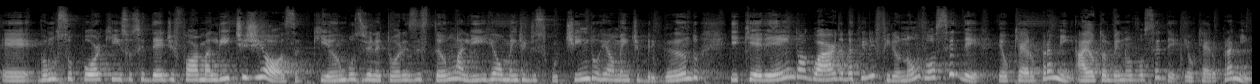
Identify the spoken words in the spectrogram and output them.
é, vamos supor que isso se dê de forma litigiosa, que ambos os genitores estão ali realmente discutindo, realmente brigando e querendo a guarda daquele filho. Eu não vou ceder, eu quero para mim. Ah, eu também não vou ceder, eu quero para mim,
